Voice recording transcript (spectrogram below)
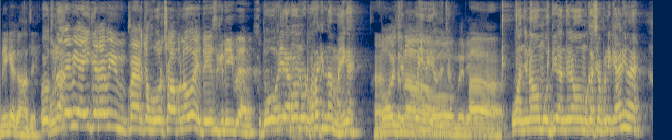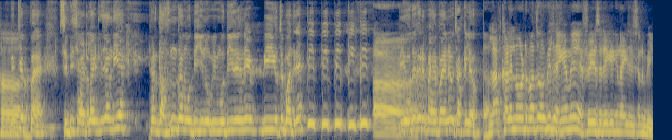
ਮੈਂ ਕੀ ਕਹਾਂ ਤੇ? ਉਹਨਾਂ ਨੇ ਵੀ ਐਂ ਕਰਿਆ ਵੀ ਭੈਣ ਚ ਹੋਰ ਛਾਪ ਲਓ ਏ ਦੇਸ਼ ਗਰੀਬ ਹੈ। 2000 ਦਾ ਨੋਟ ਪਤਾ ਕਿੰਨਾ ਮਹਿੰਗਾ ਹੈ? बहुत चिप पई हुई है ਉਹਦੇ ਚ। मेरे ਹਾਂ ਉਹ ਅੰਜਨਾ ਮੋਦੀ ਅੰਜਨਾ ਓਮ ਕਸ਼ਪ ਨੇ ਕਿਹਾ ਨਹੀਂ ਹੋਇਆ ਵੀ ਚਿੱਪ ਹੈ ਸਿੱਧੀ ਸੈਟਲਾਈਟ ਤੇ ਜਾਂਦੀ ਹੈ ਫਿਰ ਦੱਸ ਦਿੰਦਾ ਮੋਦੀ ਜੀ ਨੂੰ ਵੀ ਮੋਦੀ ਦੇਖਨੇ ਵੀ ਉੱਥੇ ਵੱਜ ਰਿਹਾ ਪੀ ਪੀ ਪੀ ਪੀ ਪੀ ਹਾਂ। ਵੀ ਉਹਦੇ ਘਰੇ ਪੈਸੇ ਪਏ ਨੇ ਉਹ ਚੱਕ ਲਿਓ लाख वाले नोट बात वो भी देंगे मैं फेस रिकग्नाइजेशन भी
